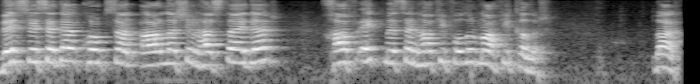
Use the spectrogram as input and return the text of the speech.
Vesveseden korksan ağırlaşır, hasta eder. Haf etmesen hafif olur, mahfi kalır. Bak.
